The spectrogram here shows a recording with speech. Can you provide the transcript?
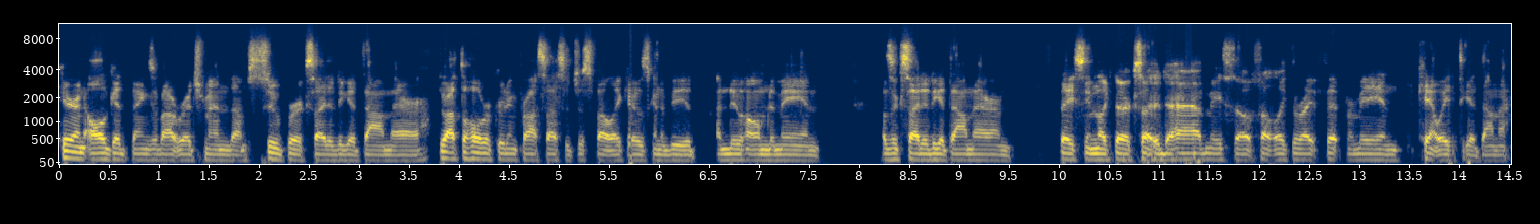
hearing all good things about Richmond, I'm super excited to get down there. Throughout the whole recruiting process, it just felt like it was going to be a new home to me. And I was excited to get down there and they seem like they're excited to have me. So it felt like the right fit for me and can't wait to get down there.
